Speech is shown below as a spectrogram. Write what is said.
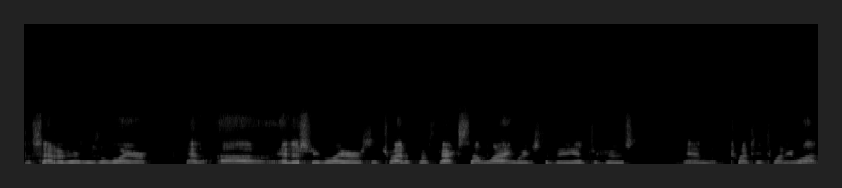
the senator who's a lawyer and uh, industry lawyers to try to perfect some language to be introduced in 2021.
